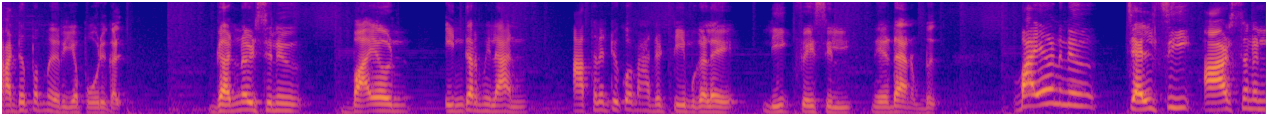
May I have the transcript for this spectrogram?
കടുപ്പമേറിയ പോരുകൾ. ഗണ്ണേഴ്സിന് Bayern Inter Milan Atletico Madrid ടീമുകളെ ലീഗ് ഫേസിൽ നേടാനുണ്ട് ബയേണിന് Chelsea Arsenal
